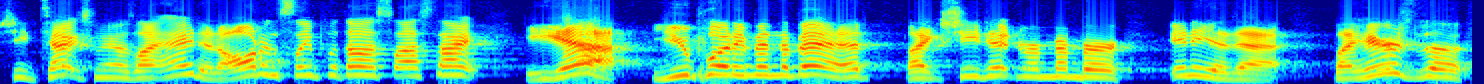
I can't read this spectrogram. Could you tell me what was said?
She texts me. I was like, hey, did Alden sleep with us last night? Yeah, you put him in the bed. Like she didn't remember any of that. But here's the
